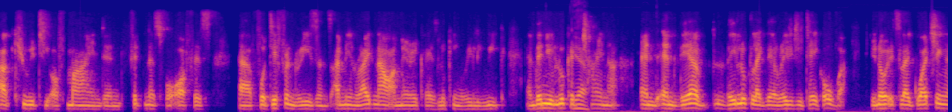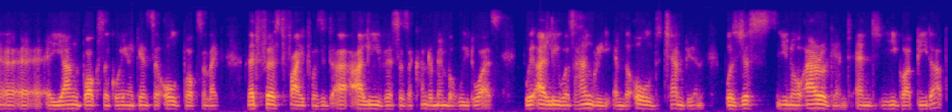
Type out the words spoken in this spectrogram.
acuity of mind and fitness for office. Uh, for different reasons. I mean, right now America is looking really weak, and then you look at yeah. China and and they are they look like they're ready to take over. You know, it's like watching a, a, a young boxer going against an old boxer. Like that first fight was it Ali versus I can't remember who it was, where Ali was hungry and the old champion was just you know arrogant and he got beat up.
